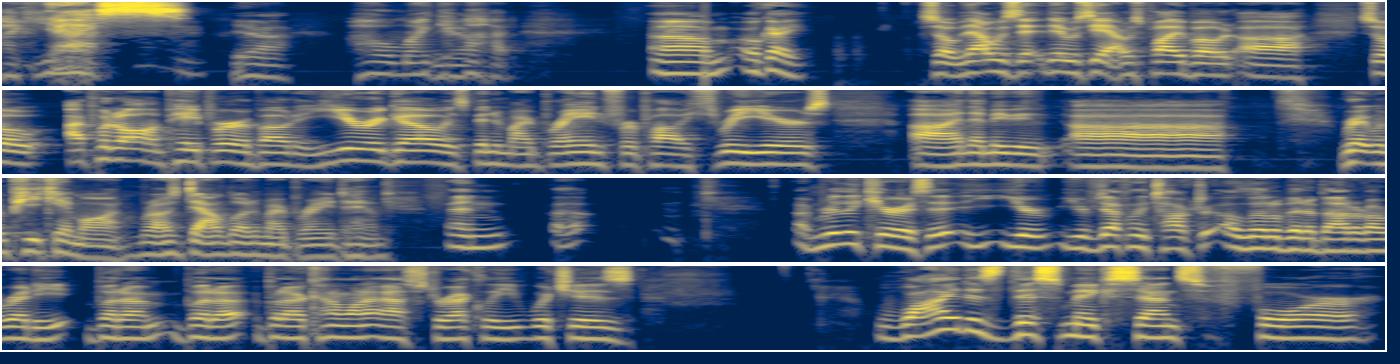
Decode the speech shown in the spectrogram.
Like, yes. Yeah. Oh my God. Um, okay. So that was it. It was, yeah, it was probably about, uh, so I put it all on paper about a year ago. It's been in my brain for probably three years. Uh, and then maybe, uh, right when Pete came on, when I was downloading my brain to him. And uh, I'm really curious. You're you've definitely talked a little bit about it already, but um, but uh, but I kind of want to ask directly, which is, why does this make sense for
